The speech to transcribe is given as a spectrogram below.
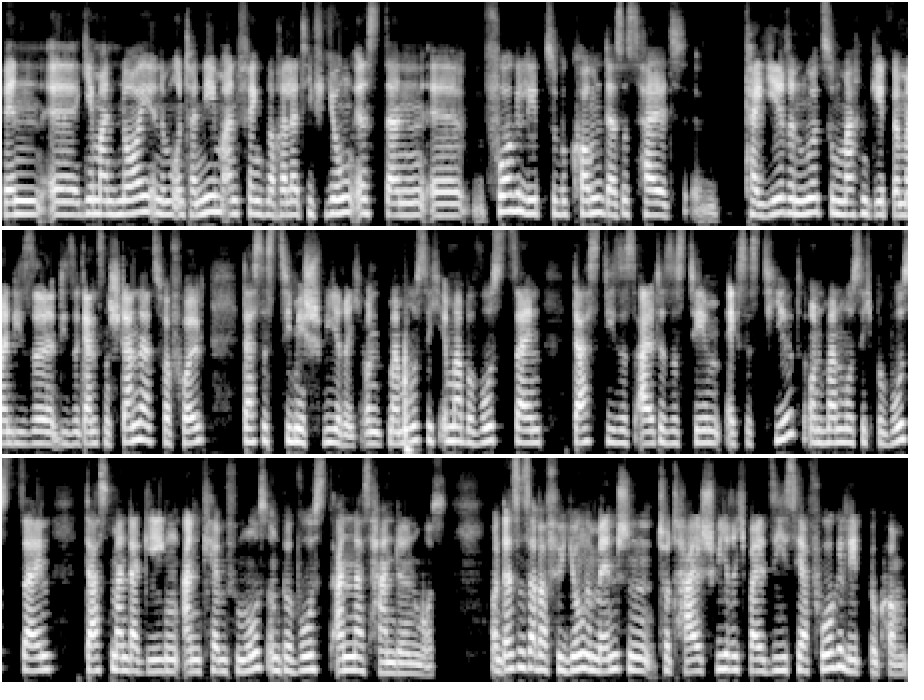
wenn äh, jemand neu in einem Unternehmen anfängt, noch relativ jung ist, dann äh, vorgelebt zu bekommen, dass es halt äh, Karriere nur zu machen geht, wenn man diese, diese ganzen Standards verfolgt, das ist ziemlich schwierig. Und man muss sich immer bewusst sein, dass dieses alte System existiert und man muss sich bewusst sein, dass man dagegen ankämpfen muss und bewusst anders handeln muss. Und das ist aber für junge Menschen total schwierig, weil sie es ja vorgelebt bekommen.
